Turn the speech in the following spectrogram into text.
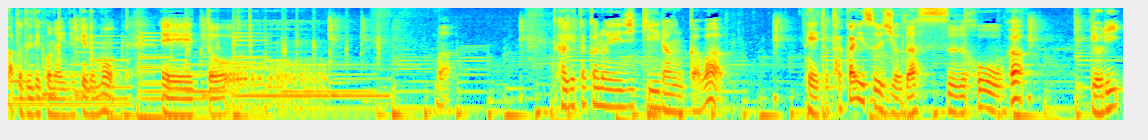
ああと出てこないんだけども。えー、っとまあハゲタカの餌食なんかはえーと、高い数字を出す方がより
